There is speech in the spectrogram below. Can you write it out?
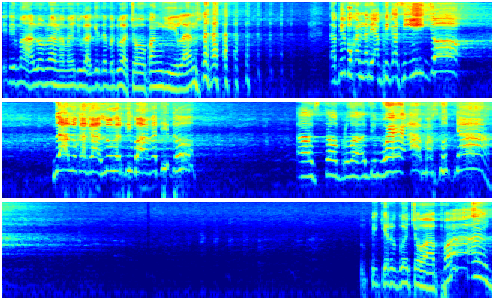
Jadi malum lah namanya juga kita berdua cowok panggilan. Tapi bukan dari aplikasi hijau. Lalu kagak lu ngerti banget itu. Astagfirullahaladzim. WA maksudnya. Pikir gue cowok apaan?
